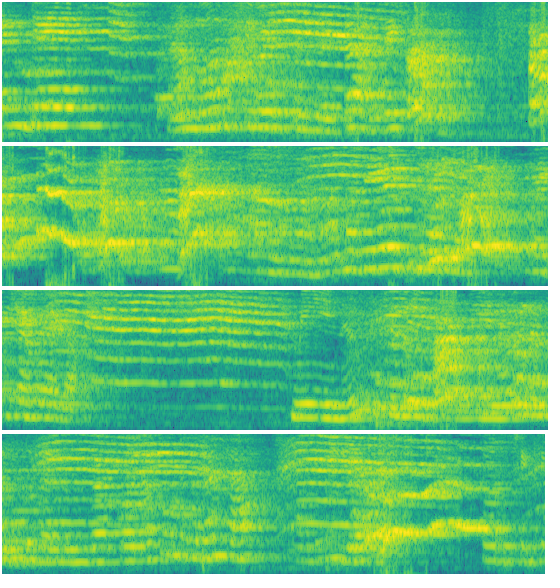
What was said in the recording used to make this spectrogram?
എന്റെ അമ്മ മീനും മീനും കൊല കൂടുതലല്ല. കുറച്ചിക്ക്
